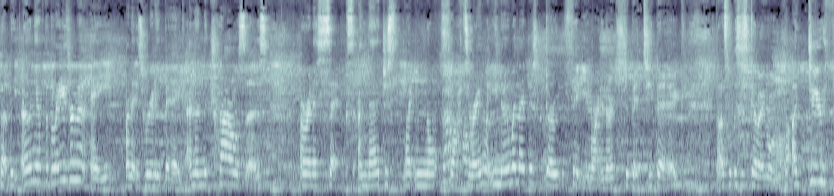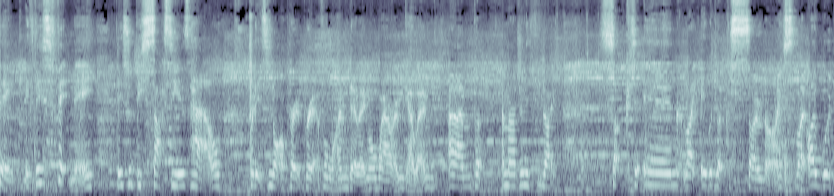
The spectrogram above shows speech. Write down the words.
but they only have the blazer in an 8 and it's really big and then the trousers are in a six and they're just like not flattering. Like you know when they just don't fit you right and they're just a bit too big. That's what this is going on. But I do think if this fit me, this would be sassy as hell, but it's not appropriate for what I'm doing or where I'm going. Um, but imagine if you like sucked it in, like it would look so nice. Like I would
